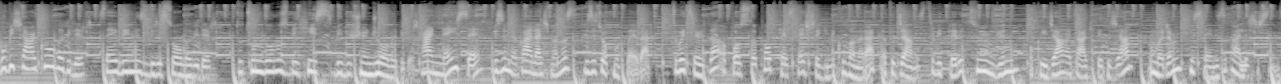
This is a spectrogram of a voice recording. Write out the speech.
Bu bir şarkı olabilir, sevdiğiniz birisi olabilir, tutunduğunuz bir his, bir düşünce olabilir. Her neyse bizimle paylaşmanız bizi çok mutlu eder. Twitter'da Aposto Podcast hashtagini kullanarak atacağınız tweetleri tüm gün okuyacağım ve takip edeceğim. Umarım hislerinizi paylaşırsınız.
